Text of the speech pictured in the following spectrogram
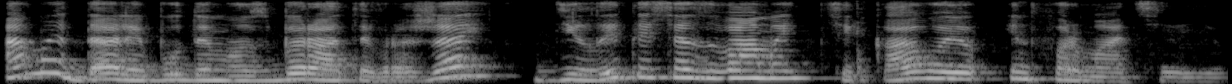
А ми далі будемо збирати врожай, ділитися з вами цікавою інформацією.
